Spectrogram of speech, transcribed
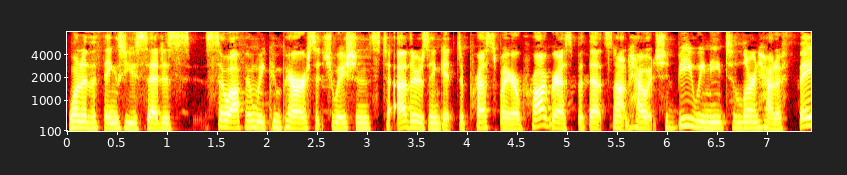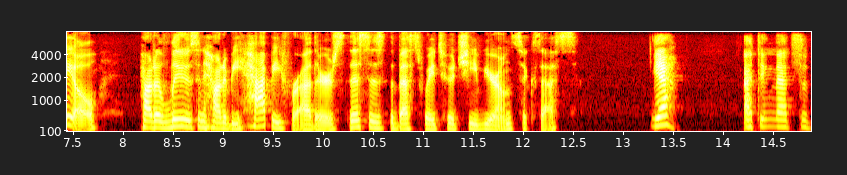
One of the things you said is so often we compare our situations to others and get depressed by our progress, but that's not how it should be. We need to learn how to fail, how to lose, and how to be happy for others. This is the best way to achieve your own success. Yeah, I think that's a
